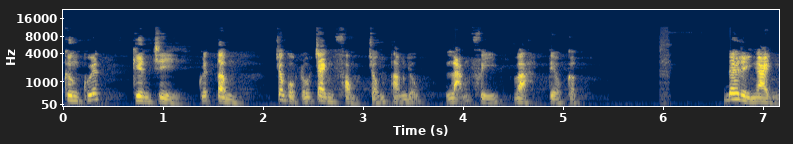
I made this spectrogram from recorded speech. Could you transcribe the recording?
cương quyết, kiên trì, quyết tâm trong cuộc đấu tranh phòng chống tham nhũng, lãng phí và tiêu cực. Đây là hình ảnh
